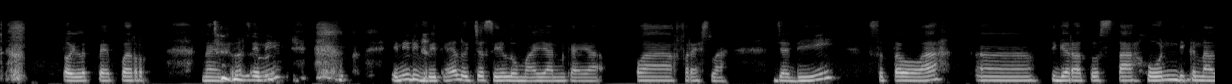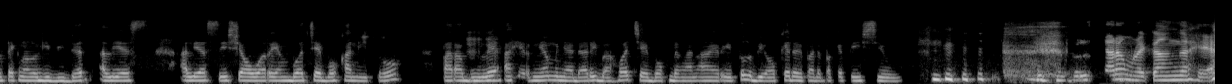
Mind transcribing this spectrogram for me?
toilet paper. Nah, terus ini ini di beritanya lucu sih, lumayan kayak wah fresh lah. Jadi, setelah uh, eh, 300 tahun dikenal teknologi bidet alias alias si shower yang buat cebokan itu, para bule mm-hmm. akhirnya menyadari bahwa cebok dengan air itu lebih oke okay daripada pakai tisu. Terus sekarang mereka enggak ya?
